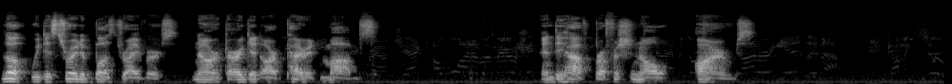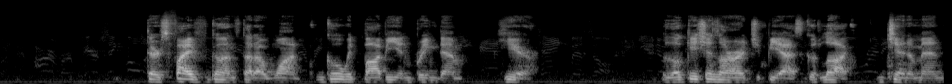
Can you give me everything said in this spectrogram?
Look, we destroyed the bus drivers. Now our target are pirate mobs. And they have professional arms. There's five guns that I want. Go with Bobby and bring them here. The locations are our GPS. Good luck, gentlemen.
